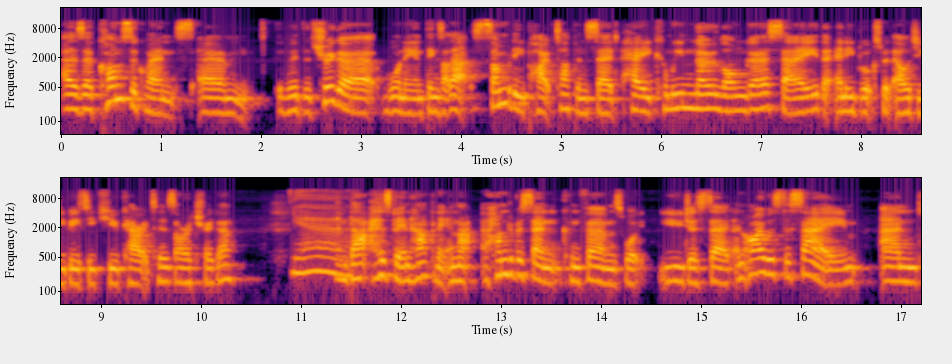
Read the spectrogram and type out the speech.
as a consequence, um, with the trigger warning and things like that, somebody piped up and said, Hey, can we no longer say that any books with LGBTQ characters are a trigger? Yeah. And that has been happening. And that 100% confirms what you just said. And I was the same. And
